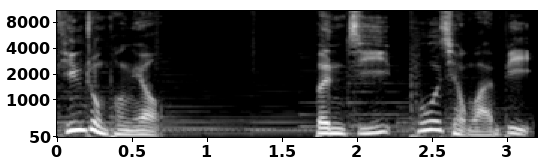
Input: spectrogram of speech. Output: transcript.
听众朋友，本集播讲完毕，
